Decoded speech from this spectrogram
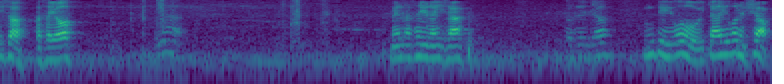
Isa, kasayo? Wala. May nasayo na isa? Hindi, oh, itayo ka ng shock.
